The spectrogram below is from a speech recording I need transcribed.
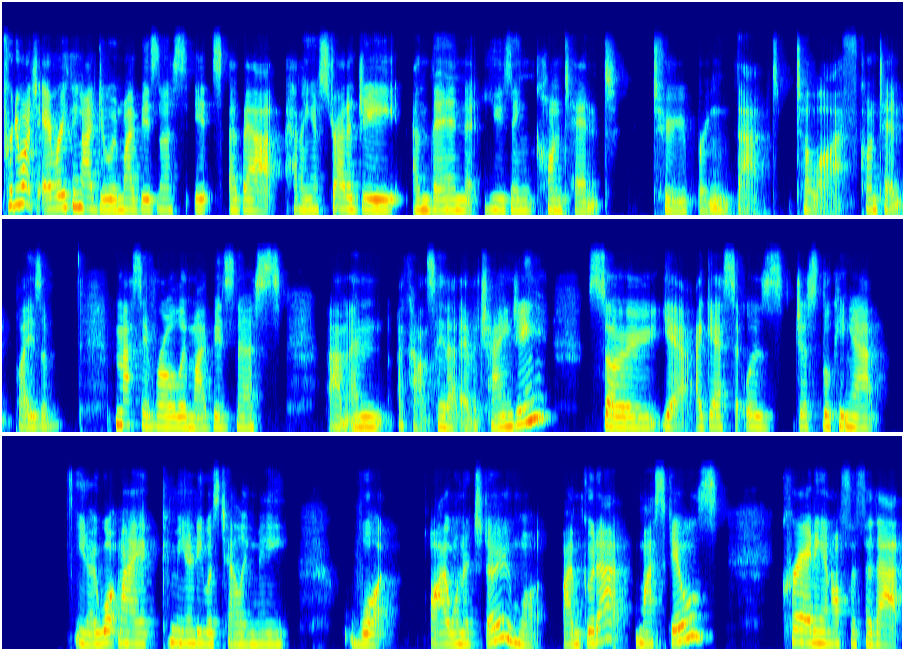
pretty much everything I do in my business, it's about having a strategy and then using content to bring that to life. Content plays a massive role in my business. Um, and I can't see that ever changing. So, yeah, I guess it was just looking at you know, what my community was telling me, what I wanted to do and what I'm good at, my skills, creating an offer for that,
